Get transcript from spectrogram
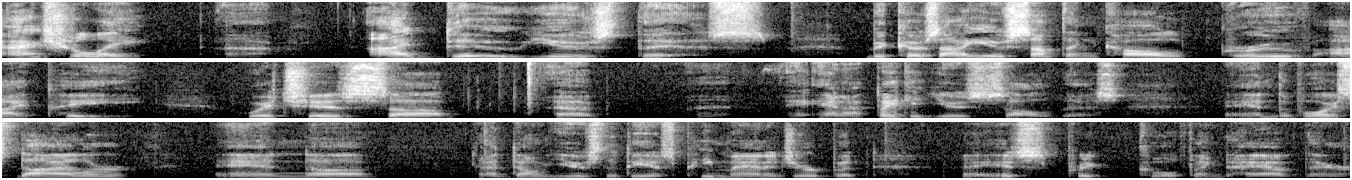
actually, uh, I do use this because I use something called Groove IP which is, uh, uh, and I think it uses all of this, and the voice dialer, and uh, I don't use the DSP manager, but it's a pretty cool thing to have there.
